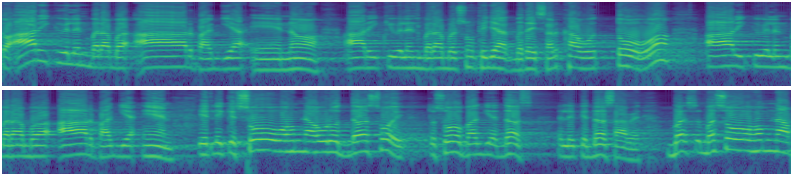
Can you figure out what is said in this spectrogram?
તો આર ઇક્વેલન બરાબર આર ભાગ્યા એન આર ઇક્વેલન બરાબર શું થઈ જાય બધાય સરખા હોત તો આર ઇક્વેલન બરાબર આર ભાગ્યા એન એટલે કે સો ઓહમના અવરોધ દસ હોય તો સો ભાગ્યા દસ. એટલે કે દસ આવે. બસ બસો ઓહમના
